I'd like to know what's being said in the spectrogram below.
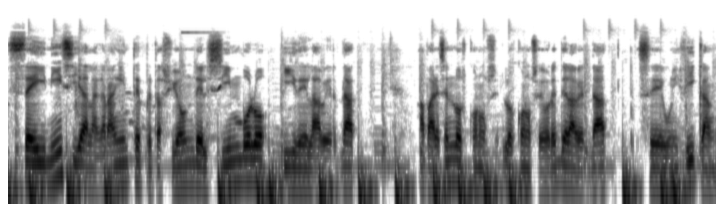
se inicia la gran interpretación del símbolo y de la verdad. Aparecen los, los conocedores de la verdad se unifican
